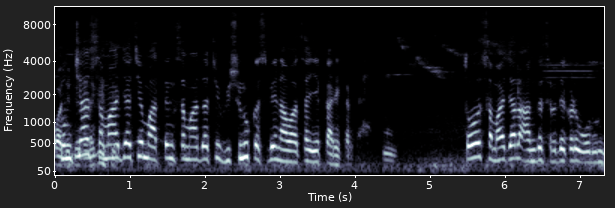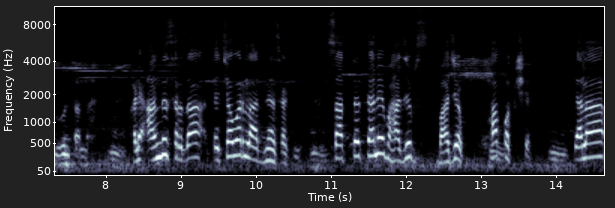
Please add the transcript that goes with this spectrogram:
तुमच्या. समाजाचे मातंग समाजाचे विष्णू कसबे नावाचा एक कार्यकर्ता आहे. तो समाजाला अंधश्रद्धेकडे ओढून घेऊन चालला. आणि अंधश्रद्धा त्याच्यावर लादण्यासाठी सातत्याने भाजप भाजप हा. पक्ष त्याला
